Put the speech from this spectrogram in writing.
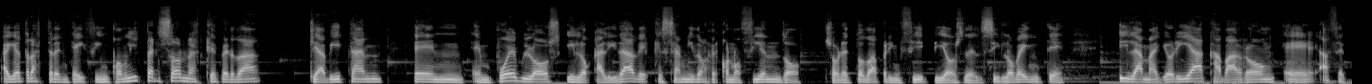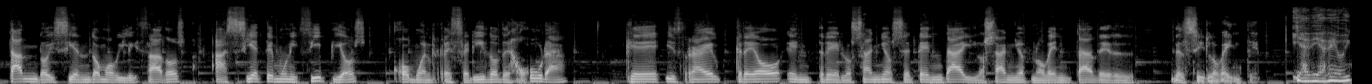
Hay otras 35.000 personas que es verdad que habitan en, en, pueblos y localidades que se han ido reconociendo, sobre todo a principios del siglo XX, y la mayoría acabaron eh, aceptando y siendo movilizados a siete municipios, como el referido de Jura, que Israel creó entre los años 70 y los años 90 del, siglo XX. Y a día de hoy,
